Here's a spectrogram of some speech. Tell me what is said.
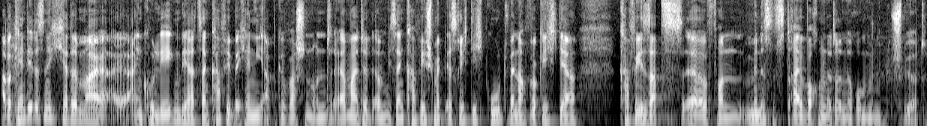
Aber kennt ihr das nicht? Ich hatte mal äh, einen Kollegen, der hat seinen Kaffeebecher nie abgewaschen und er meinte, irgendwie sein Kaffee schmeckt erst richtig gut, wenn auch wirklich der Kaffeesatz äh, von mindestens drei Wochen da drin rumschwört.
